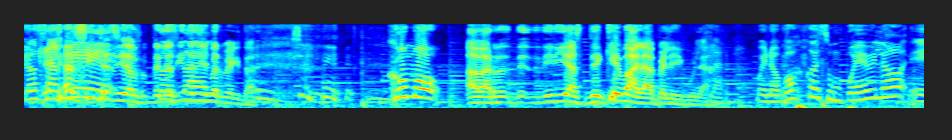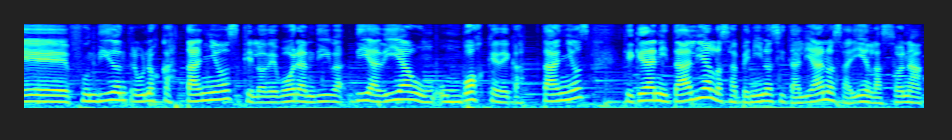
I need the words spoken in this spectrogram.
Los que la amé, síntesis, la total. síntesis perfecta. ¿Cómo, a ver, dirías, de qué va la película? Claro. Bueno, Bosco es un pueblo eh, fundido entre unos castaños que lo devoran diva- día a día, un, un bosque de castaños que queda en Italia, los Apeninos italianos, ahí en la zona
